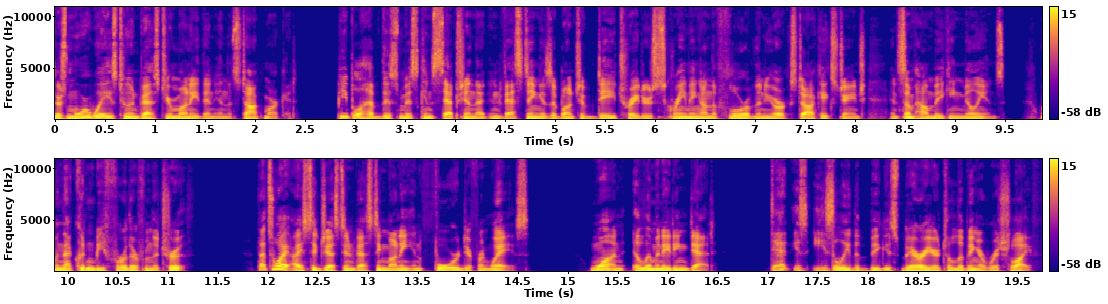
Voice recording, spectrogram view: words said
there's more ways to invest your money than in the stock market. People have this misconception that investing is a bunch of day traders screaming on the floor of the New York Stock Exchange and somehow making millions, when that couldn't be further from the truth. That's why I suggest investing money in four different ways. One, eliminating debt. Debt is easily the biggest barrier to living a rich life.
